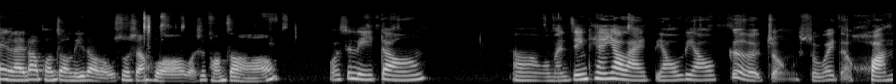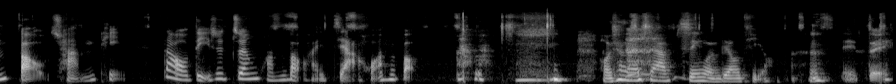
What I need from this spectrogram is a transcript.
欢迎来到彭总李董的无数生活，我是彭总，我是李董。嗯，我们今天要来聊聊各种所谓的环保产品，到底是真环保还是假环保？好像在下新闻标题哦。哎，对，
